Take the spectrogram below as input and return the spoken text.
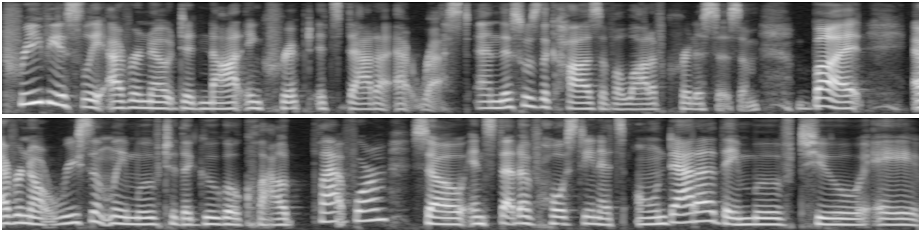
previously, Evernote did not encrypt its data at rest, and this was the cause of a lot of criticism. But Evernote recently moved to the Google Cloud platform. So instead of hosting its own data, they moved to a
